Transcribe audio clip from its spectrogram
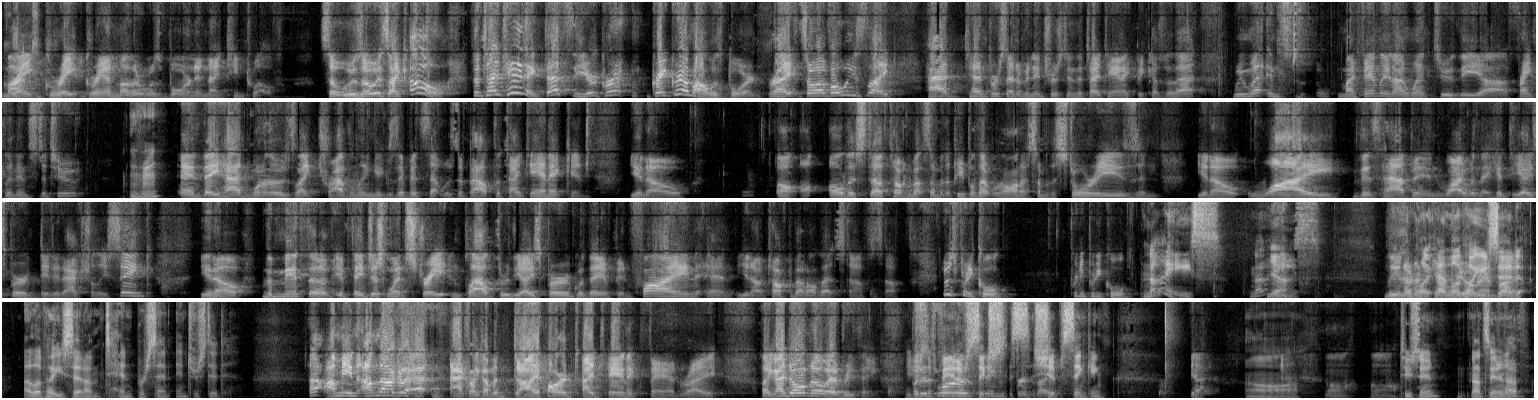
My great grandmother was born in 1912. So it was always like, oh, the Titanic, that's the year great grandma was born, right? So I've always like had 10% of an interest in the Titanic because of that. We went and my family and I went to the uh, Franklin Institute Mhm. and they had one of those like traveling exhibits that was about the Titanic and you know all- all this stuff talking about some of the people that were on it some of the stories and you know why this happened why when they hit the iceberg did it actually sink you know the myth of if they just went straight and plowed through the iceberg would they have been fine and you know talked about all that stuff so it was pretty cool pretty pretty cool nice nice Yeah. I, leonardo like- I love how you said by. i love how you said i'm 10% interested I I mean, I'm not gonna act, act like I'm a diehard Titanic fan, right? Like I don't know everything, You're but just it's a one fan of of those six things where like- ships sinking Yeah. Aw. Oh, oh. Too soon? Not soon enough?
